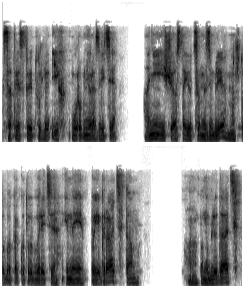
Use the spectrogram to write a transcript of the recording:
соответствуют уже их уровню развития. Они еще остаются на Земле, ну, чтобы, как вот вы говорите, иные поиграть там, а, понаблюдать,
